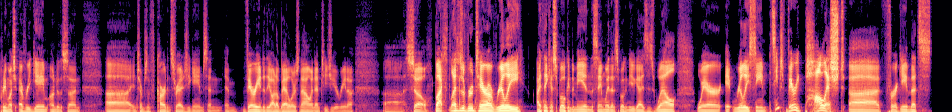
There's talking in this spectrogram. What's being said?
pretty much every game under the sun. Uh, in terms of card and strategy games, and am very into the auto battlers now in MTG Arena. Uh, so, but Legends of Runeterra really, I think, has spoken to me in the same way that it's spoken to you guys as well, where it really seems it seems very polished uh, for a game that's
